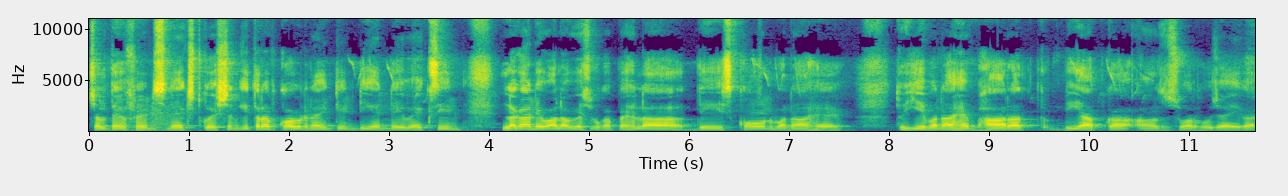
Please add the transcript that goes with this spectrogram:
चलते हैं फ्रेंड्स, नेक्स्ट क्वेश्चन की तरफ़। कोविड नाइन्टीन डीएनए वैक्सीन लगाने वाला विश्व का पहला देश कौन बना है? तो ये बना है भारत, भी आपका आंसर हो जाएगा।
